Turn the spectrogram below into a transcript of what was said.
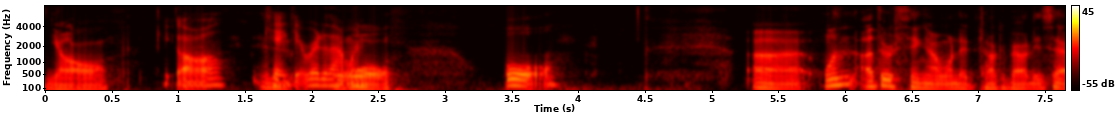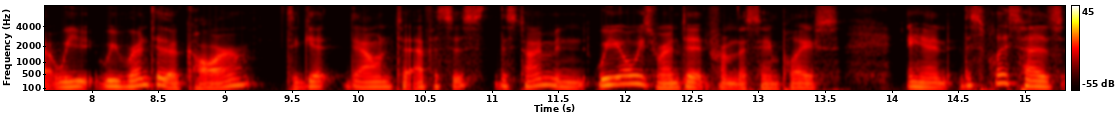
y'all? y'all. Can't and get rid of that one. Ol. Uh, one other thing I wanted to talk about is that we we rented a car to get down to Ephesus this time, and we always rent it from the same place. And this place has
